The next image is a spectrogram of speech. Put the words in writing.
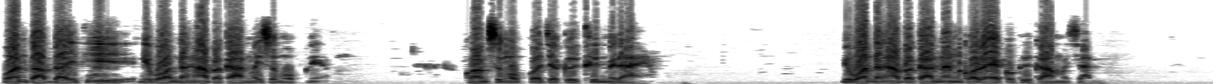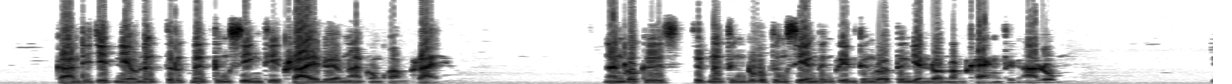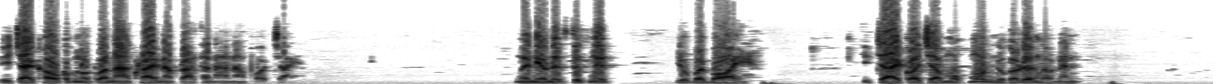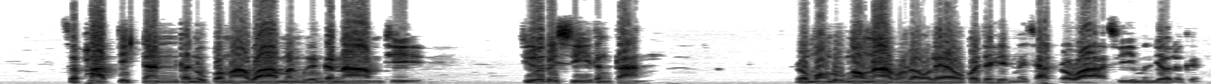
วันตราบใดที่นิวรณ์ทั้งห้าประการไม่สงบเนี่ย ความสงบก็จะเกิดขึ้นไม่ได้ นิวรณ์ทั้งห้าประการนั้นข้อแรกก็คือการมฉัน การที่จิตเหนียวนึกตรึกนึกถึงสิ่งที่ใคร่ด้วยอำนาจของความใคร่ นั่นก็คือจึกนึกถึงรูปถึงเสียงถึงกลิ่นถึงรสถึงเย็นร้อนนอนแข็งถึงอารมณ์ดีใจเขากำหนดว่าน่าใคร่น่าปรารถนาน่าพอใจ เมื่อเหนียวนึกตึกนึกอยู่บ่อยๆ จิตใจก็จะหมกมุ่นอยู่กับเรื่องเหล่านั้น สภาพจิตนั้นท่านอุปมาว่ามันเหมือนกับน้ำที่เจือด้วยสีต่างๆ เรามองดูเงาหน้าของเราแล้วก็จะเห็นไม่ชัดเพราะว่าสีมันเยอะเหลือเกิน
